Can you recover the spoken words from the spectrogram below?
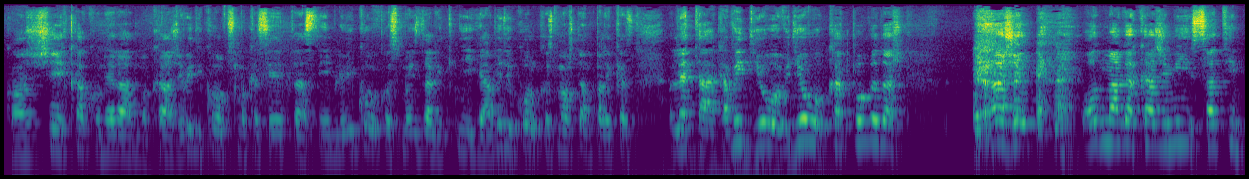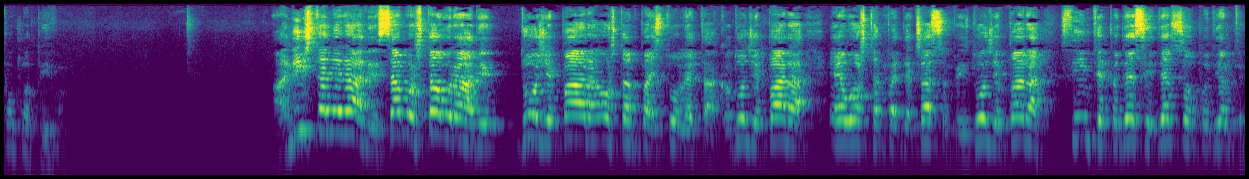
Kaže, še, kako ne radimo? Kaže, vidi koliko smo kaseta snimili, vidi koliko smo izdali knjiga, vidi koliko smo štampali kas, letaka, vidi ovo, vidi ovo, kad pogledaš, kaže, odmah ga, kaže, mi sa tim poklopimo. A ništa ne rade, samo šta urade? Dođe para, oštampaj sto letaka. Dođe para, evo oštampajte časopis. Dođe para, snimite 50 desova, podijelite.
